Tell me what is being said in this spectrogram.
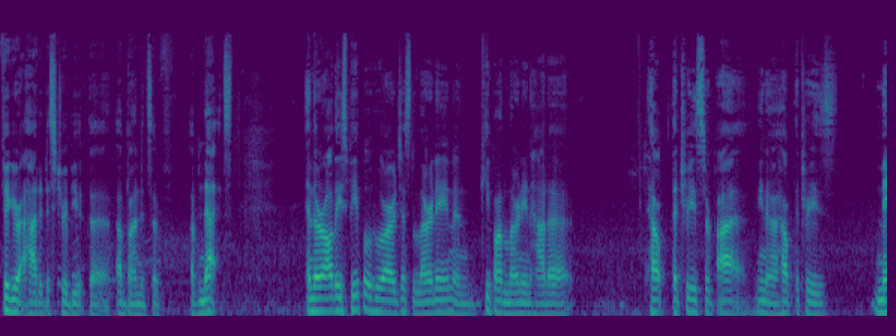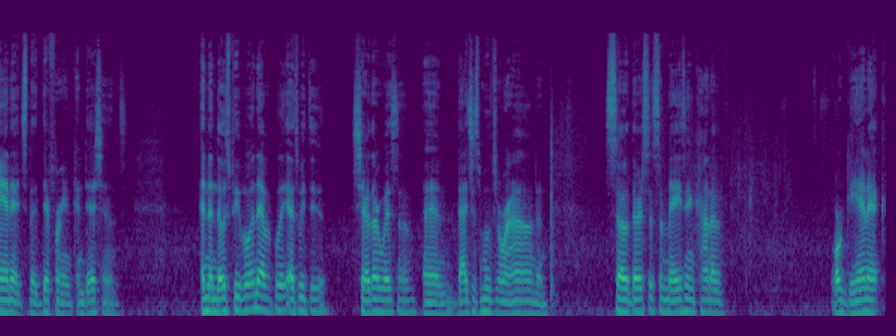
figure out how to distribute the abundance of, of nuts. And there are all these people who are just learning and keep on learning how to help the trees survive, you know, help the trees manage the differing conditions. And then those people inevitably, as we do, share their wisdom and that just moves around. And so there's this amazing kind of organic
